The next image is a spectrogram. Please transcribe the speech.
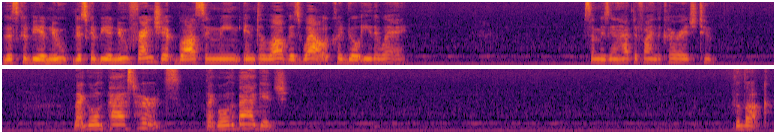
This could be a new this could be a new friendship blossoming into love as well. It could go either way. Somebody's going to have to find the courage to let go of the past hurts, let go of the baggage. Good luck.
